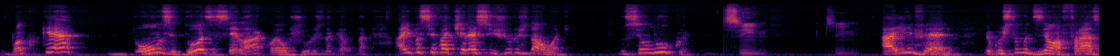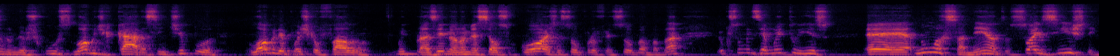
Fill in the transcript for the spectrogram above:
O banco quer 11, 12, sei lá qual é os juros daquela. Aí você vai tirar esses juros da onde? Do seu lucro. Sim, sim. Aí, velho, eu costumo dizer uma frase nos meus cursos, logo de cara, assim, tipo, logo depois que eu falo, muito prazer, meu nome é Celso Costa, sou professor, blá, blá, blá, eu costumo dizer muito isso é, num orçamento, só existem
